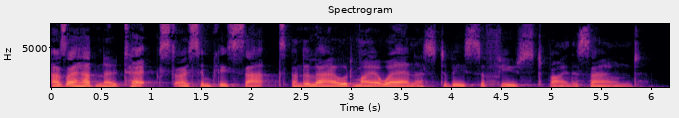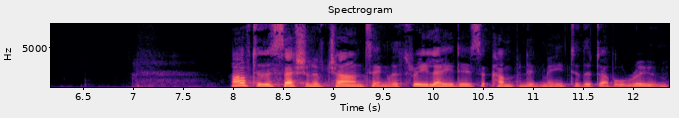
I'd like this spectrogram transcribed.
as I had no text, I simply sat and allowed my awareness to be suffused by the sound. After the session of chanting, the three ladies accompanied me to the double room,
